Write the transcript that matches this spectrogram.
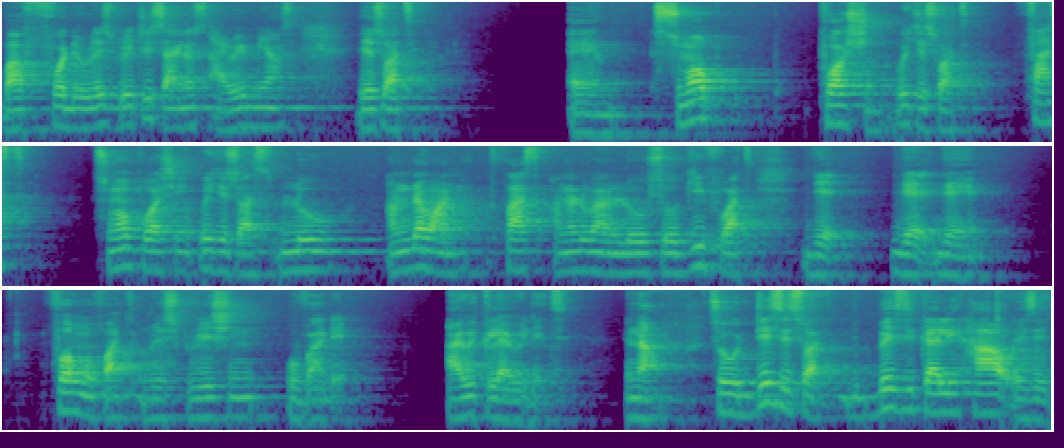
But for the respiratory sinus arrhythmias there's what um, small portion which is what? Fast small portion which is what? Low another one fast another one low. So give what? The the the form of what? Respiration over there. Are we clear with it? Now so this is what? Basically how is it?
